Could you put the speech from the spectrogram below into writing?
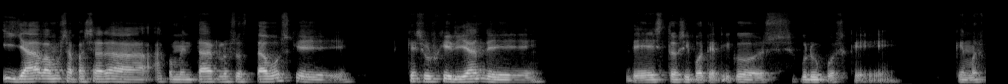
Y ya vamos a pasar a, comentar los octavos que, surgirían de, estos hipotéticos grupos que, hemos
